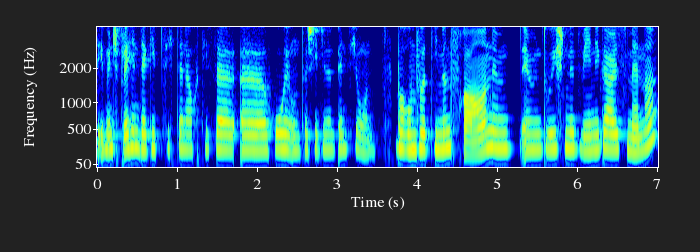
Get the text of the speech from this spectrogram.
dementsprechend ergibt sich dann auch dieser äh, hohe Unterschied in der Pension. Warum verdienen Frauen im, im Durchschnitt weniger als Männer?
